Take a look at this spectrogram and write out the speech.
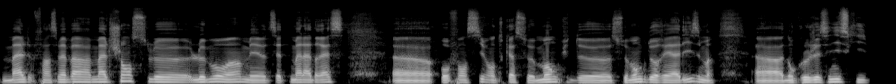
mal enfin c'est même pas malchance le, le mot hein, mais de cette maladresse euh, offensive en tout cas ce manque de ce manque de réalisme euh, donc le Nice qui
